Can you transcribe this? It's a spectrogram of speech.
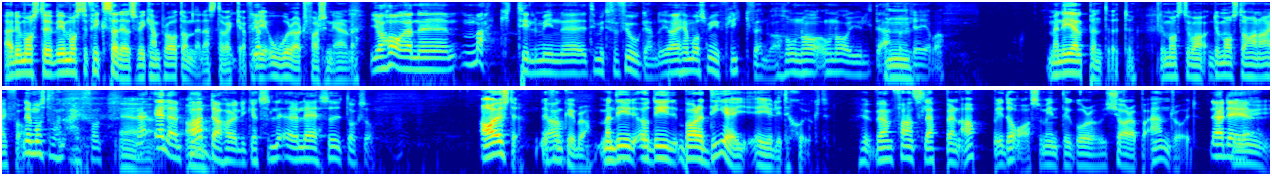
Ja, du måste, vi måste fixa det så vi kan prata om det nästa vecka, för Ja. det är oerhört fascinerande. Jag har en eh, Mac till, min, eh, till mitt förfogande. Jag är hemma hos min flickvän. Va? Hon, har, hon har ju lite Mm. Apple-grejer. Va? Men det hjälper inte, vet du. Du måste, vara, du måste ha en iPhone. Det måste vara en iPhone. Eh, eller en ja. padda har jag lyckats lä- läsa ut också. Ja, just det. Det Ja. funkar ju bra. Men det är, och det är, bara det är ju lite sjukt. Vem fan släpper en app idag som inte går att köra på Android? Nej, det, Det är är, ju-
